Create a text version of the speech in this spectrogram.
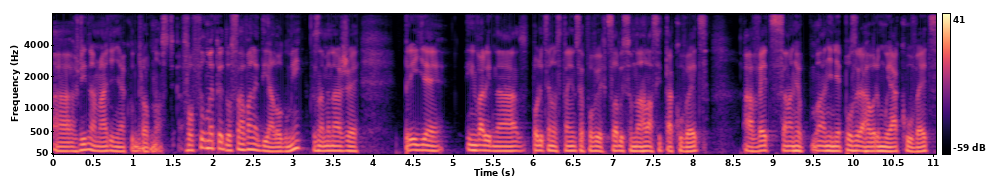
vždy nám nájde nejakú drobnosť. Vo filme to je dosahované dialogmi, to znamená, že príde invalid na policajnú stanicu a povie, chcel by som nahlásiť takú vec a vec sa na ňo ani nepozerá, hovorí mu, jakú vec.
